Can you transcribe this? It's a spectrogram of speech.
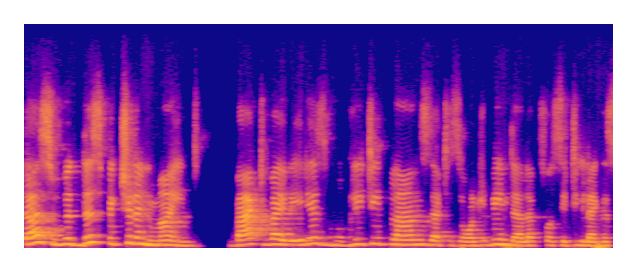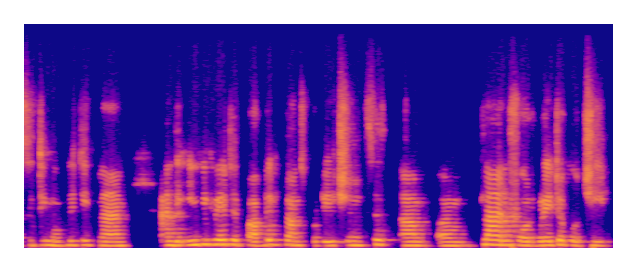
Thus, with this picture in mind, backed by various mobility plans that has already been developed for city, like the city mobility plan and the integrated public transportation um, um, plan for Greater Kochi,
